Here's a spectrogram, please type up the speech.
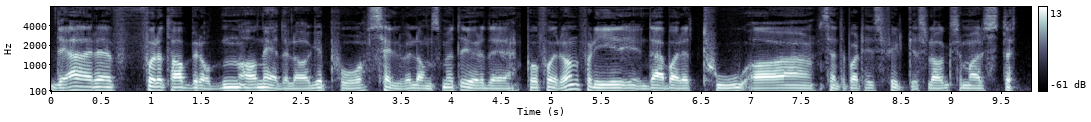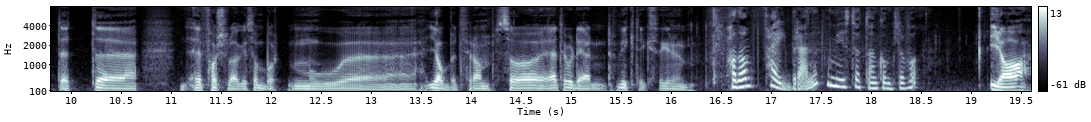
Det er eh, for å ta brodden av nederlaget på selve landsmøtet, gjøre det på forhånd. Fordi det er bare to av Senterpartiets fylkeslag som har støttet uh, forslaget som Borten Moe uh, jobbet fram. Så jeg tror det er den viktigste grunnen. Hadde han feilberegnet hvor mye støtte han kom til å få? Ja,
